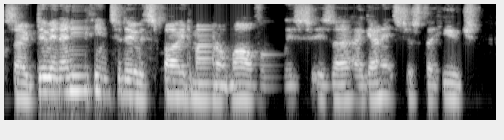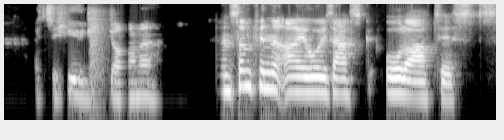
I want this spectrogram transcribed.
So doing anything to do with Spider-Man or Marvel is, is uh, again, it's just a huge, it's a huge honour. And something that I always ask all artists:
